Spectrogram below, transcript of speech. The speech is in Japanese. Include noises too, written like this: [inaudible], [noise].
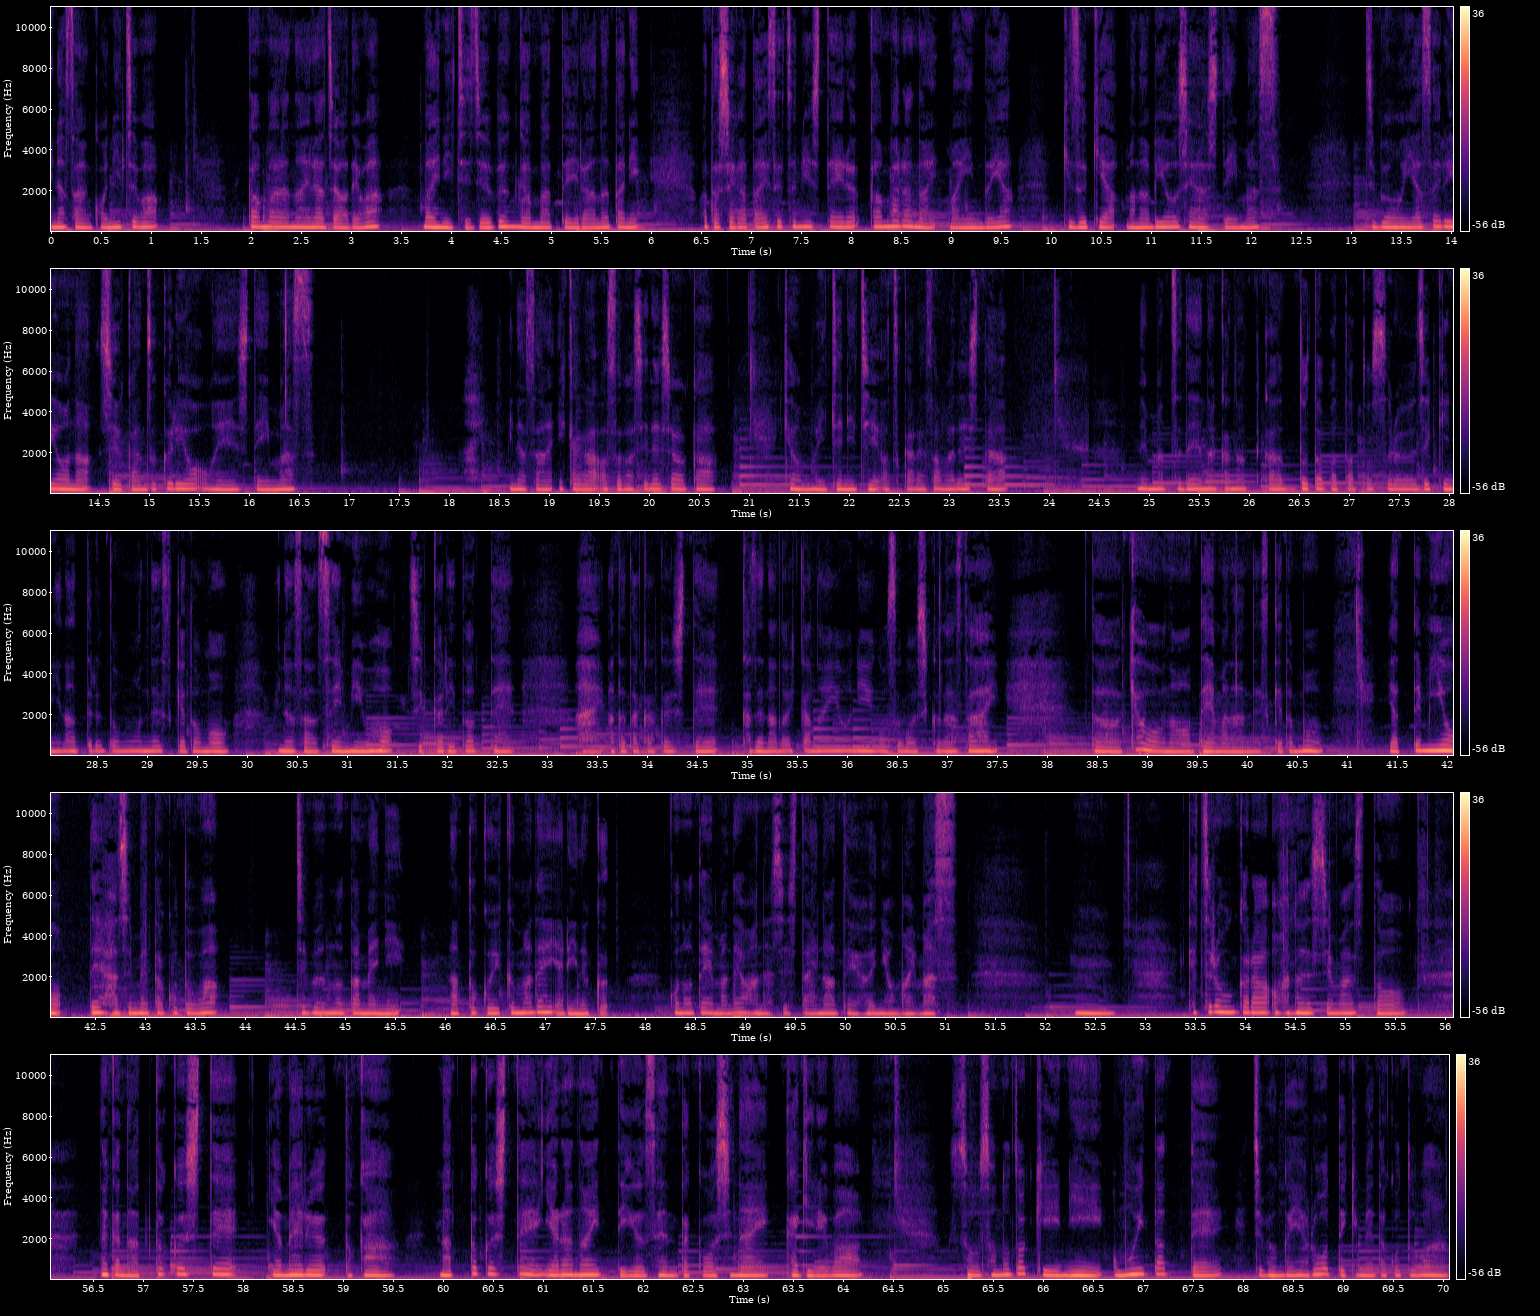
皆さんこんにちは。頑張らないラジオでは毎日十分頑張っているあなたに私が大切にしている頑張らないマインドや気づきや学びをシェアしています。自分を癒せるような習慣づくりを応援しています。はい皆さんいかがお過ごしでしょうか？今日も一日お疲れ様でした。年末でなかなかドタバタとする時期になってると思うんですけども皆さん睡眠をしっかりとって、はい、暖かくして風邪などひかないようにお過ごしください。と今日のテーマなんですけども「やってみよう」で始めたことは自分のために納得いくまでやり抜く。このテーマでお話ししたいなというふうに思います。うん。結論からお話ししますとなんか納得してやめるとか納得してやらないっていう選択をしない限りはそうその時に思い立って自分がやろうって決めたことは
